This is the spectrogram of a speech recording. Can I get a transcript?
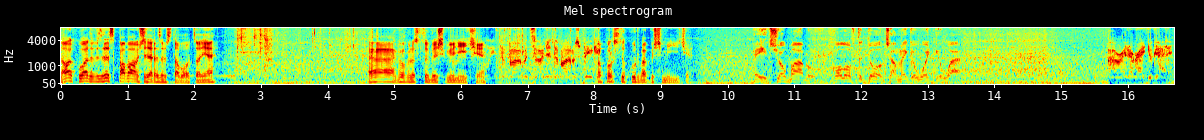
No, akurat zespawałem się razem z tobą, co nie? Ech, po prostu wyśmienicie. Po prostu kurwa wyśmienicie. Hey, it's Joe Barbaro. Call off the dogs. I'll make it worth your while. All right, all right, you got it.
